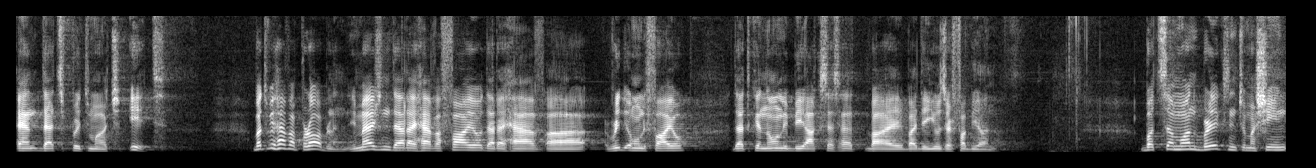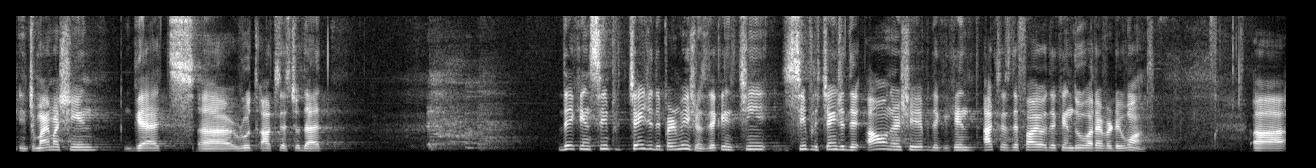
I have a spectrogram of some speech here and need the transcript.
and that's pretty much it. But we have a problem. Imagine that I have a file, that I have a read-only file that can only be accessed by, by the user Fabiano. But someone breaks into, machine, into my machine, gets uh, root access to that, they can simply change the permissions. They can ch simply change the ownership. They can access the file. They can do whatever they want. Uh,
